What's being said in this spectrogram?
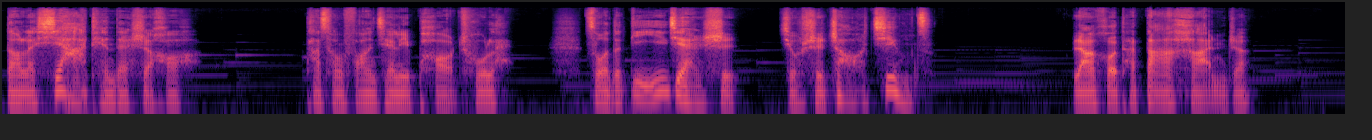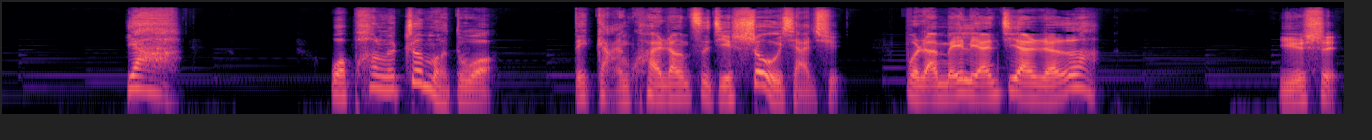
到了夏天的时候，他从房间里跑出来，做的第一件事就是照镜子，然后他大喊着：“呀，我胖了这么多！”得赶快让自己瘦下去，不然没脸见人了。于是，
